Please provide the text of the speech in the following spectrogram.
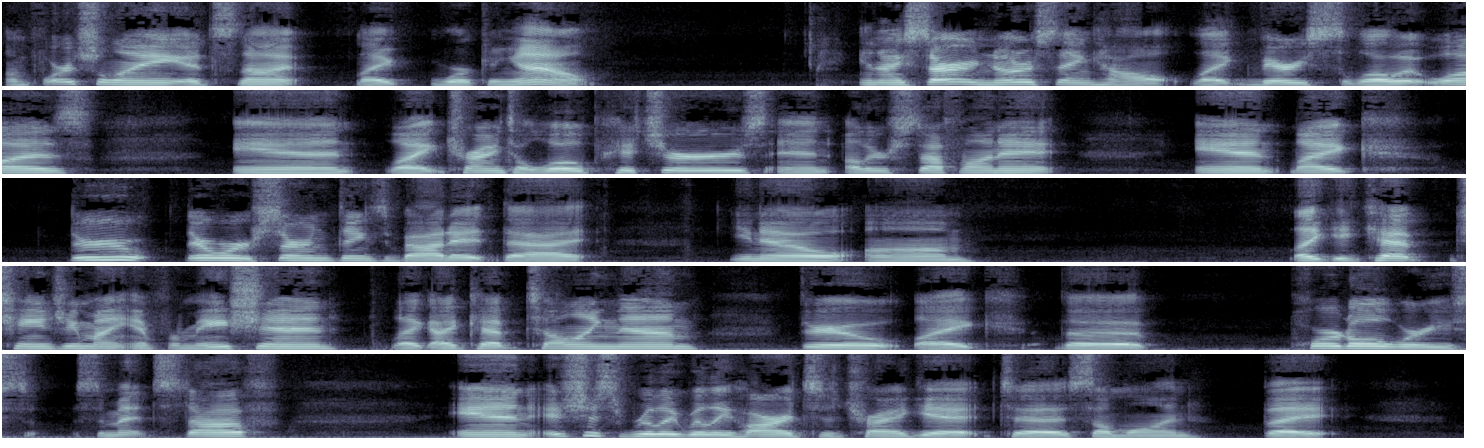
unfortunately, it's not like working out. And I started noticing how like very slow it was and like trying to load pictures and other stuff on it. And like there there were certain things about it that you know um like it kept changing my information. Like i kept telling them through like the portal where you s- submit stuff and it's just really really hard to try to get to someone but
